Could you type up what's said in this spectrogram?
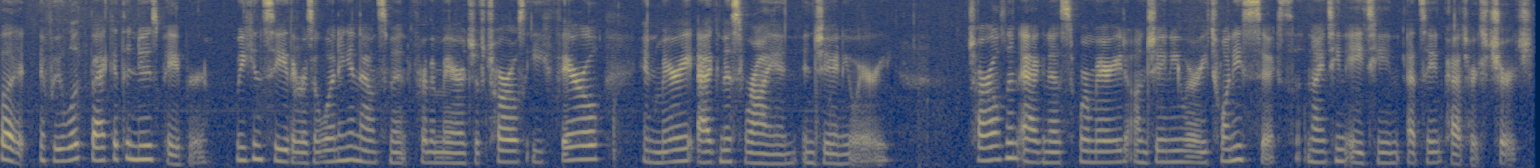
But if we look back at the newspaper, we can see there was a wedding announcement for the marriage of Charles E. Farrell and Mary Agnes Ryan in January. Charles and Agnes were married on January 26, 1918, at St. Patrick's Church.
